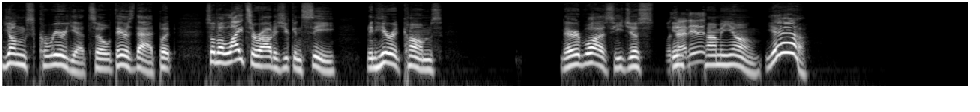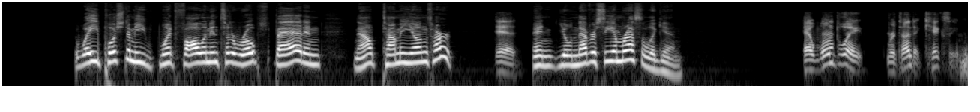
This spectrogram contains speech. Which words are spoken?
Young's career yet. So there's that. But so the lights are out as you can see, and here it comes. There it was. He just Was ended that it? Tommy Young. Yeah. The way he pushed him, he went falling into the ropes bad, and now Tommy Young's hurt. Dead. And you'll never see him wrestle again. At one point, Rotunda kicks him.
